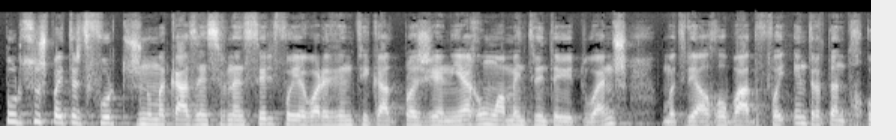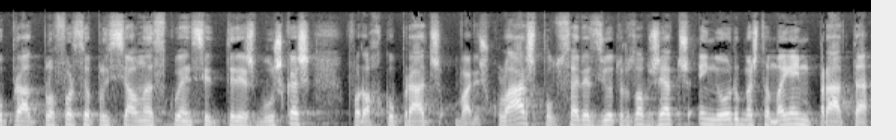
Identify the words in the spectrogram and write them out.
Por suspeitas de furtos numa casa em Sernancelho, foi agora identificado pela GNR um homem de 38 anos. O material roubado foi, entretanto, recuperado pela Força Policial na sequência de três buscas. Foram recuperados vários colares, pulseiras e outros objetos em ouro, mas também em prata.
